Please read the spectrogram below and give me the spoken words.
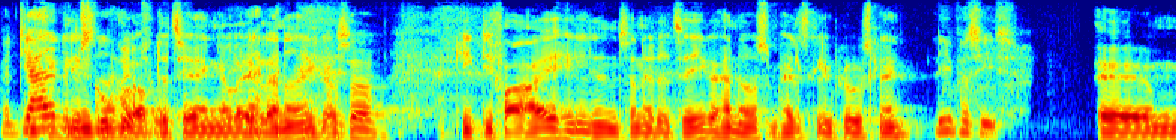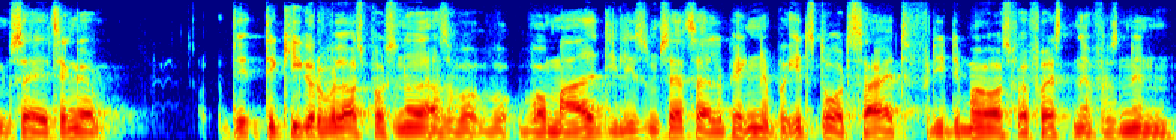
men de, de havde lige en Google-opdatering eller et eller andet, ikke? og så gik de fra at eje hele internettet til ikke at have noget som helst lige pludselig. Ikke? Lige præcis. Øhm, så jeg tænker, det, det kigger du vel også på sådan noget, altså hvor, hvor meget de ligesom satser alle pengene på et stort site, fordi det må jo også være fristende for sådan en,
